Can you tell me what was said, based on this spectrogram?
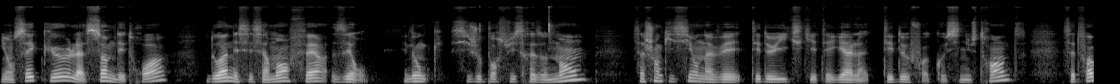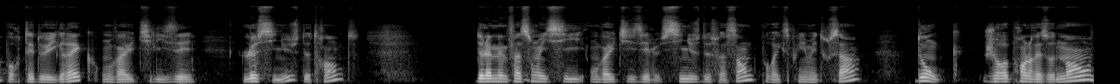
Et on sait que la somme des trois doit nécessairement faire 0. Et donc, si je poursuis ce raisonnement, sachant qu'ici on avait t2x qui est égal à t2 fois cosinus 30, cette fois pour t2y, on va utiliser le sinus de 30. De la même façon ici, on va utiliser le sinus de 60 pour exprimer tout ça. Donc, je reprends le raisonnement,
